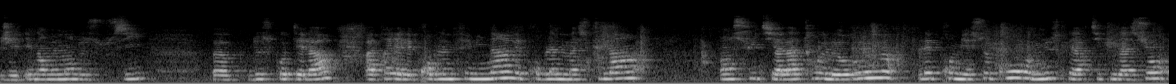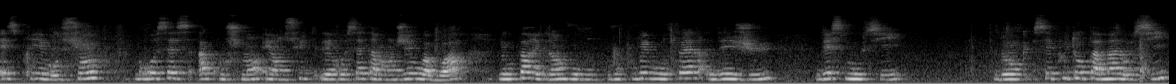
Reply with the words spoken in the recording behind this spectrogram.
j'ai énormément de soucis euh, de ce côté-là. Après, il y a les problèmes féminins, les problèmes masculins. Ensuite, il y a l'atout et le rhume, les premiers secours, muscles et articulations, esprit, émotion, grossesse, accouchement et ensuite les recettes à manger ou à boire. Donc par exemple, vous, vous pouvez vous faire des jus, des smoothies. Donc c'est plutôt pas mal aussi.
